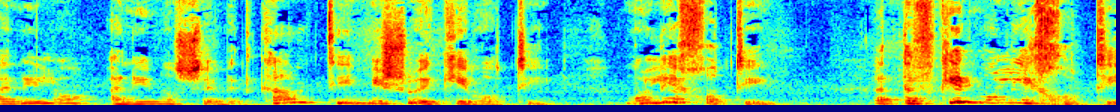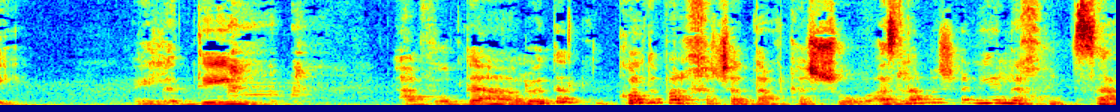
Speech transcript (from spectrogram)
אני לא, אני נושמת. קמתי, מישהו הקים אותי, מוליך אותי. התפקיד מוליך אותי. הילדים, עבודה, לא יודעת, כל דבר אחר שאדם קשור. אז למה שאני אהיה לחוצה?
